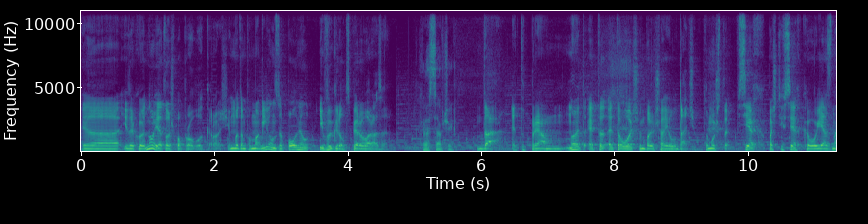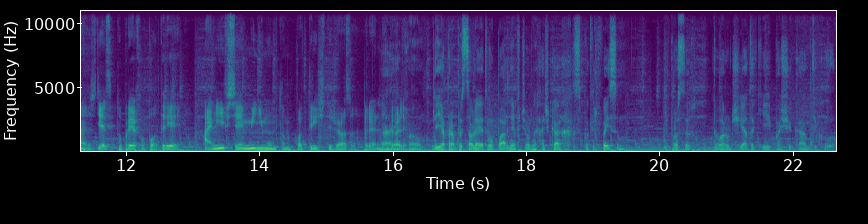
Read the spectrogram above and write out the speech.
Э, И такой, ну, я тоже попробую, короче. Ему там помогли, он заполнил и выиграл с первого раза. Красавчик. Да, это прям, ну это, это, это очень большая удача, потому что всех, почти всех, кого я знаю здесь, кто приехал по лотерее, они все минимум там по 3-4 раза реально А, играли. я. Я прям представляю этого парня в черных очках с покерфейсом. И просто два ручья такие по щекам текут.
